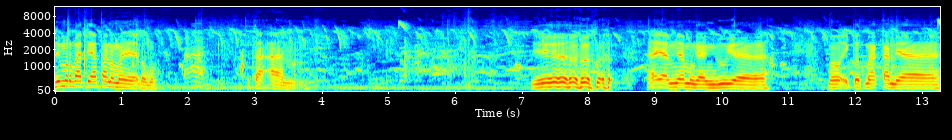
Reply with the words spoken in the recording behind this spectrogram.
Ini merpati apa namanya ya Tomo? Tahan. Jutaan. Yuh, ayamnya mengganggu ya. Mau ikut makan ya.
